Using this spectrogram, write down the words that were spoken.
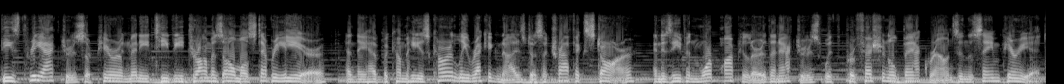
These three actors appear in many TV dramas almost every year, and they have become he is currently recognized as a traffic star, and is even more popular than actors with professional backgrounds in the same period.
